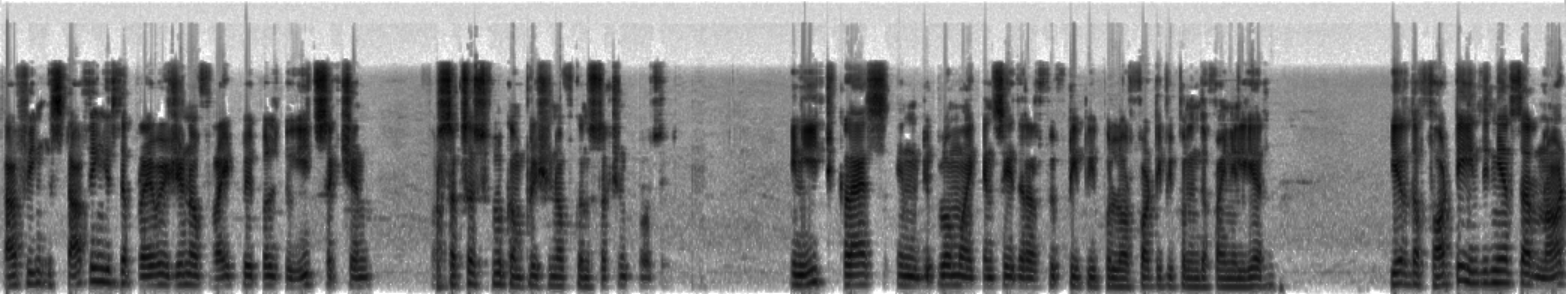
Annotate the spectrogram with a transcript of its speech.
Staffing, staffing is the provision of right people to each section for successful completion of construction project. In each class in diploma, I can say there are 50 people or 40 people in the final year. Here, the 40 engineers are not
